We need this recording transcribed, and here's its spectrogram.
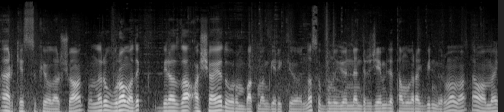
herkes sıkıyorlar şu an. Onları vuramadık. Biraz daha aşağıya doğru mu bakmam gerekiyor? Nasıl bunu yönlendireceğimi de tam olarak bilmiyorum ama tamamen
